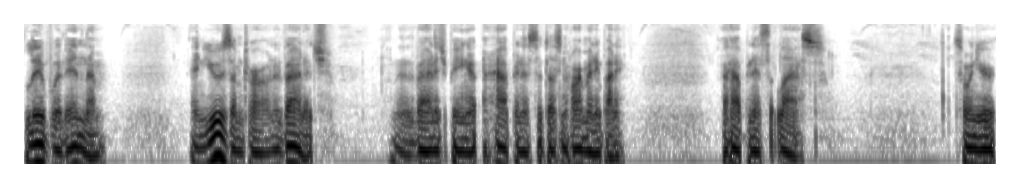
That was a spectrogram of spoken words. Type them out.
live within them and use them to our own advantage. And the advantage being a happiness that doesn't harm anybody, a happiness that lasts. So when you're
